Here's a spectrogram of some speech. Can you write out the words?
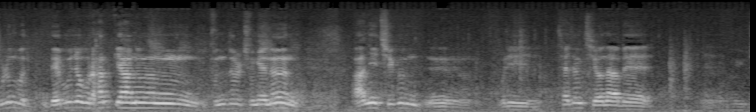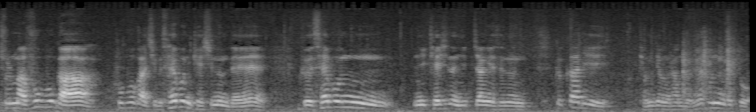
물론 뭐 내부적으로 함께하는 분들 중에는 아니 지금 어, 우리 새정치연합의 에, 출마 후보가 후보가 지금 세 분 계시는데 그 세 분이 계시는 입장에서는 끝까지 경쟁을 한번 해보는 것도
